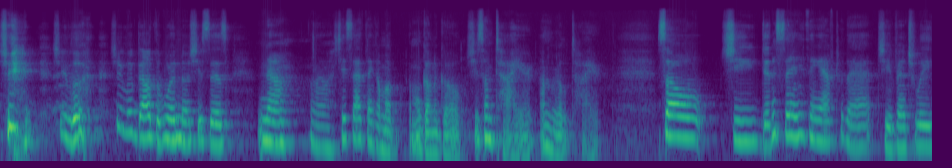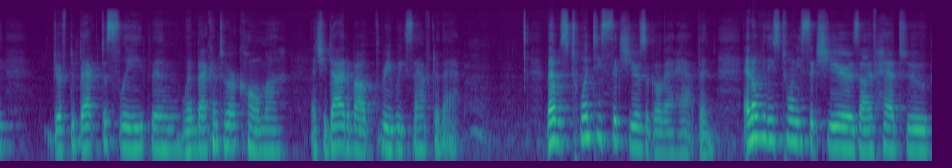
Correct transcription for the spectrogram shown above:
She, she, looked, she looked out the window. She says, No, no. She said, I think I'm, I'm going to go. She said, I'm tired. I'm real tired. So she didn't say anything after that. She eventually drifted back to sleep and went back into her coma, and she died about three weeks after that. That was 26 years ago that happened. And over these 26 years, I've had to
